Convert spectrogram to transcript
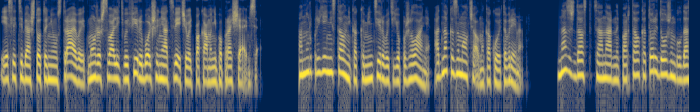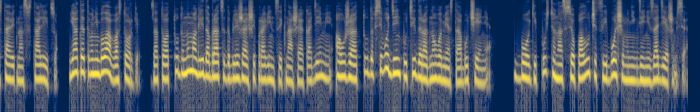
Если тебя что-то не устраивает, можешь свалить в эфир и больше не отсвечивать, пока мы не попрощаемся». Анур Прие не стал никак комментировать ее пожелания, однако замолчал на какое-то время. Нас ждал стационарный портал, который должен был доставить нас в столицу. Я от этого не была в восторге. Зато оттуда мы могли добраться до ближайшей провинции к нашей академии, а уже оттуда всего день пути до родного места обучения. Боги, пусть у нас все получится и больше мы нигде не задержимся.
